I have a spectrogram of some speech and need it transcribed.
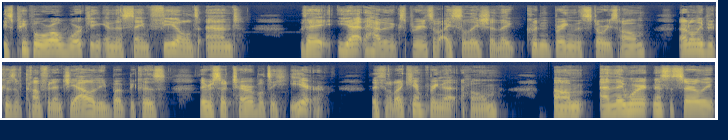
these people were all working in the same field and they yet had an experience of isolation. They couldn't bring the stories home, not only because of confidentiality, but because they were so terrible to hear. They thought, I can't bring that home. Um, and they weren't necessarily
